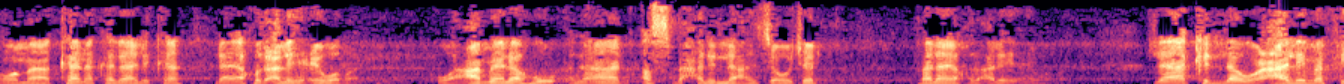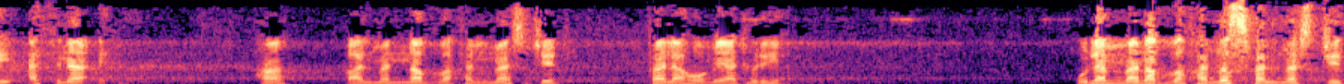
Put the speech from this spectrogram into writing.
وما كان كذلك لا يأخذ عليه عوضا. وعمله الآن أصبح لله عز وجل فلا يأخذ عليه عوضا. لكن لو علم في أثنائه ها؟ قال من نظف المسجد فله مئة ريال. ولما نظف نصف المسجد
